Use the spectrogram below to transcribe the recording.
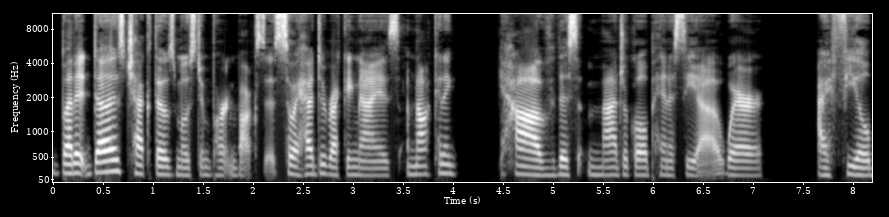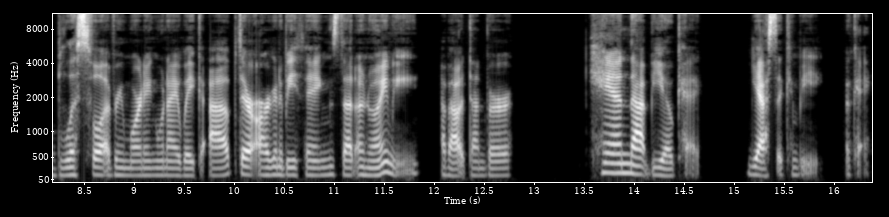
but it does check those most important boxes. So I had to recognize I'm not going to have this magical panacea where I feel blissful every morning when I wake up. There are going to be things that annoy me about Denver. Can that be okay? Yes, it can be okay.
